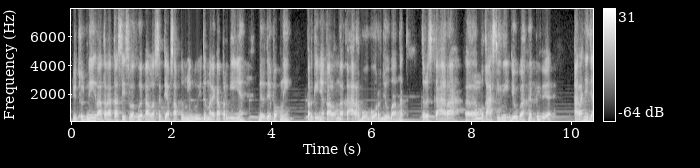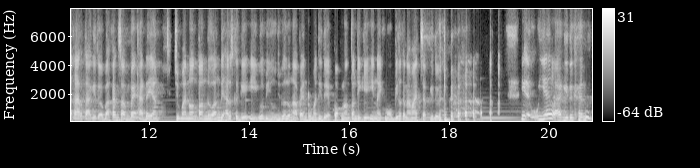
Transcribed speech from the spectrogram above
gitu. Nih rata-rata siswa gue kalau setiap Sabtu Minggu itu mereka perginya dari Depok nih perginya kalau nggak ke arah Bogor jauh banget. Terus ke arah uh, Bekasi nih jauh banget gitu ya. Arahnya Jakarta gitu. Bahkan sampai ada yang cuma nonton doang dia harus ke GI gue bingung juga lu ngapain rumah di Depok nonton di GI naik mobil kena macet gitu kan? Ya iyalah gitu kan.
